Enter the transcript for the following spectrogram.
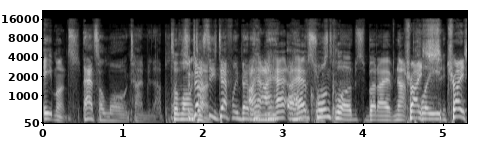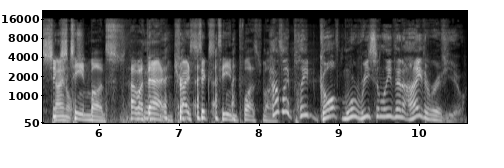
eight months. That's a long time to not play. It's a long so time. Dusty's definitely better I, than I, ha- I oh, have the course swung today. clubs, but I have not Try played. try nine holes. 16 months. How about that? try 16 plus months. How have I played golf more recently than either of you?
